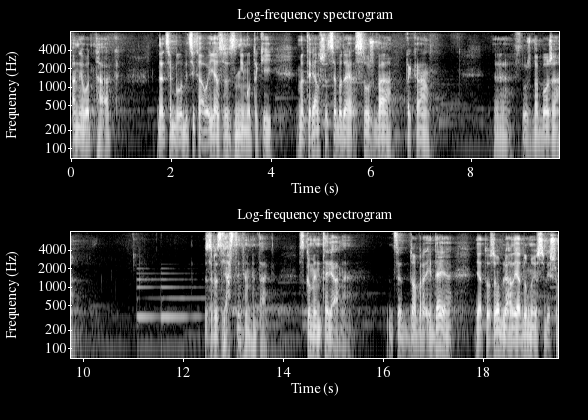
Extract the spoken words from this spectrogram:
а не отак. Да, Це було би цікаво. Я зніму такий матеріал, що це буде служба така, е, служба Божа з роз'ясненнями, так, з коментарями. Це добра ідея, я то зроблю, але я думаю собі, що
